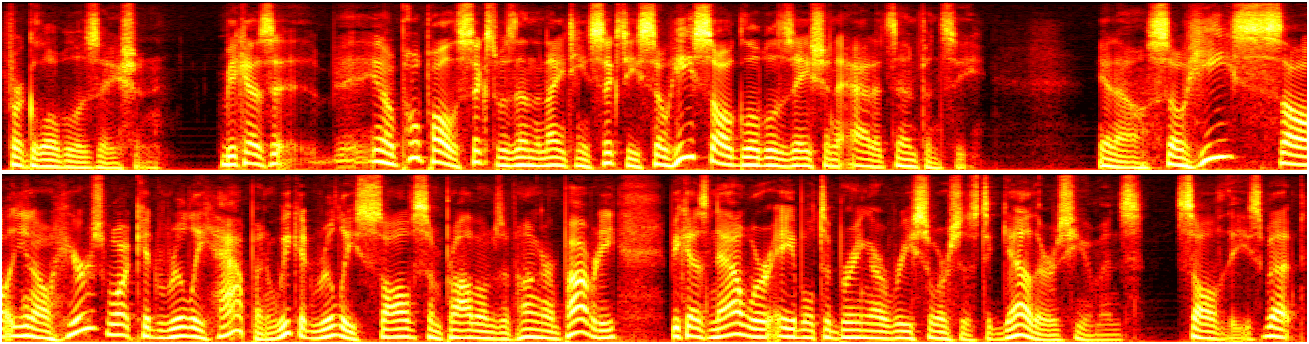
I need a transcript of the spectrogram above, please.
for globalization. Because, you know, Pope Paul VI was in the 1960s, so he saw globalization at its infancy. You know, so he saw, you know, here's what could really happen. We could really solve some problems of hunger and poverty because now we're able to bring our resources together as humans, solve these. But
